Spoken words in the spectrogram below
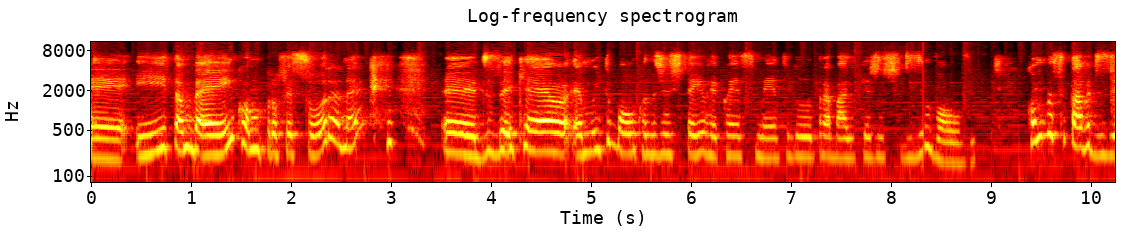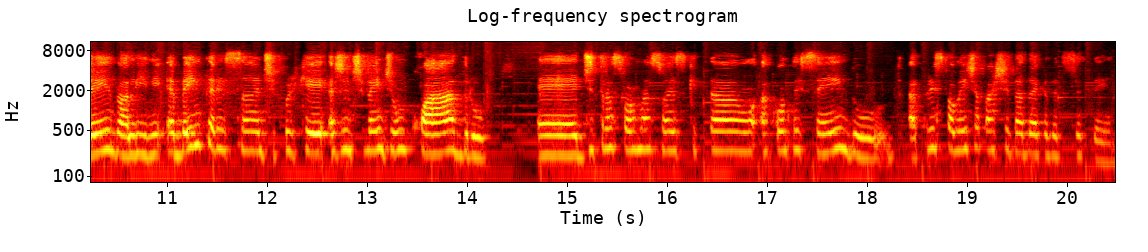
É, e também, como professora, né, é, dizer que é, é muito bom quando a gente tem o reconhecimento do trabalho que a gente desenvolve. Como você estava dizendo, Aline, é bem interessante porque a gente vem de um quadro é, de transformações que estão acontecendo, principalmente a partir da década de 70.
